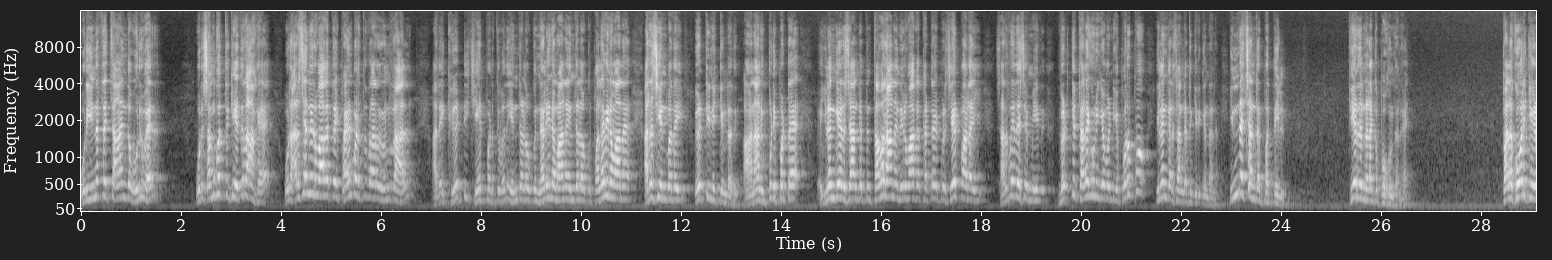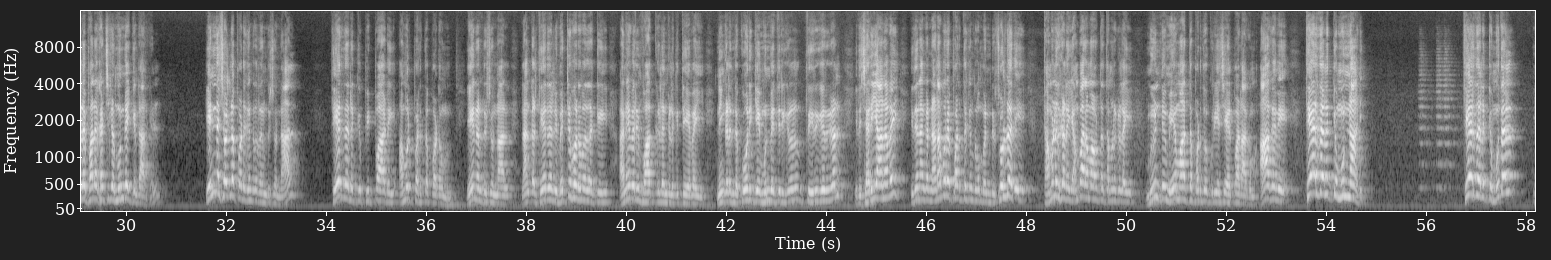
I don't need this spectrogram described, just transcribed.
ஒரு இனத்தை சார்ந்த ஒருவர் ஒரு சமூகத்துக்கு எதிராக ஒரு அரச நிர்வாகத்தை பயன்படுத்துகிறார்கள் என்றால் அதை கேட்டு செயற்படுத்துவது எந்த அளவுக்கு நளினமான எந்த அளவுக்கு பலவீனமான அரசு என்பதை ஏட்டி நிற்கின்றது. ஆனால் இப்படிப்பட்ட இலங்கை அரசாங்கத்தின் தவறான நிர்வாக கட்டமைப்பு செயற்பாடை சர்வதேச மீது வெட்கு தலைகுனிங்க வேண்டிய பொறுப்பு இலங்கை அரசாங்கத்துக்கு இருக்கின்றன. இந்த சந்தர்ப்பத்தில் தேர்தல் நடக்கப் போகின்றன. பல கோரிக்கைகளை பல கட்சிகள் முன்வைக்கின்றார்கள். என்ன சொல்லப்படுகின்றது என்று சொன்னால் தேர்தலுக்கு பிற்பாடு அமுல்படுத்தப்படும். ஏனென்று சொன்னால் நாங்கள் தேர்தலில் வெற்றி பெறுவதற்கு அனைவரின் வாக்குகள் எங்களுக்கு தேவை. நீங்கள் இந்த கோரிக்கையை முன்வைத்திருக்கிறீர்கள் இது சரியானவை. இதை நாங்கள் நடைமுறைப்படுத்துகின்றோம் என்று சொல்வது தமிழர்களை அம்பாறை மாவட்ட தமிழர்களை மீண்டும் ஏமாற்றப்படுத்தக்கூடிய செயல்பாடாகும். ஆகவே தேர்தலுக்கு முன்னாடி தேர்தலுக்கு முதல்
